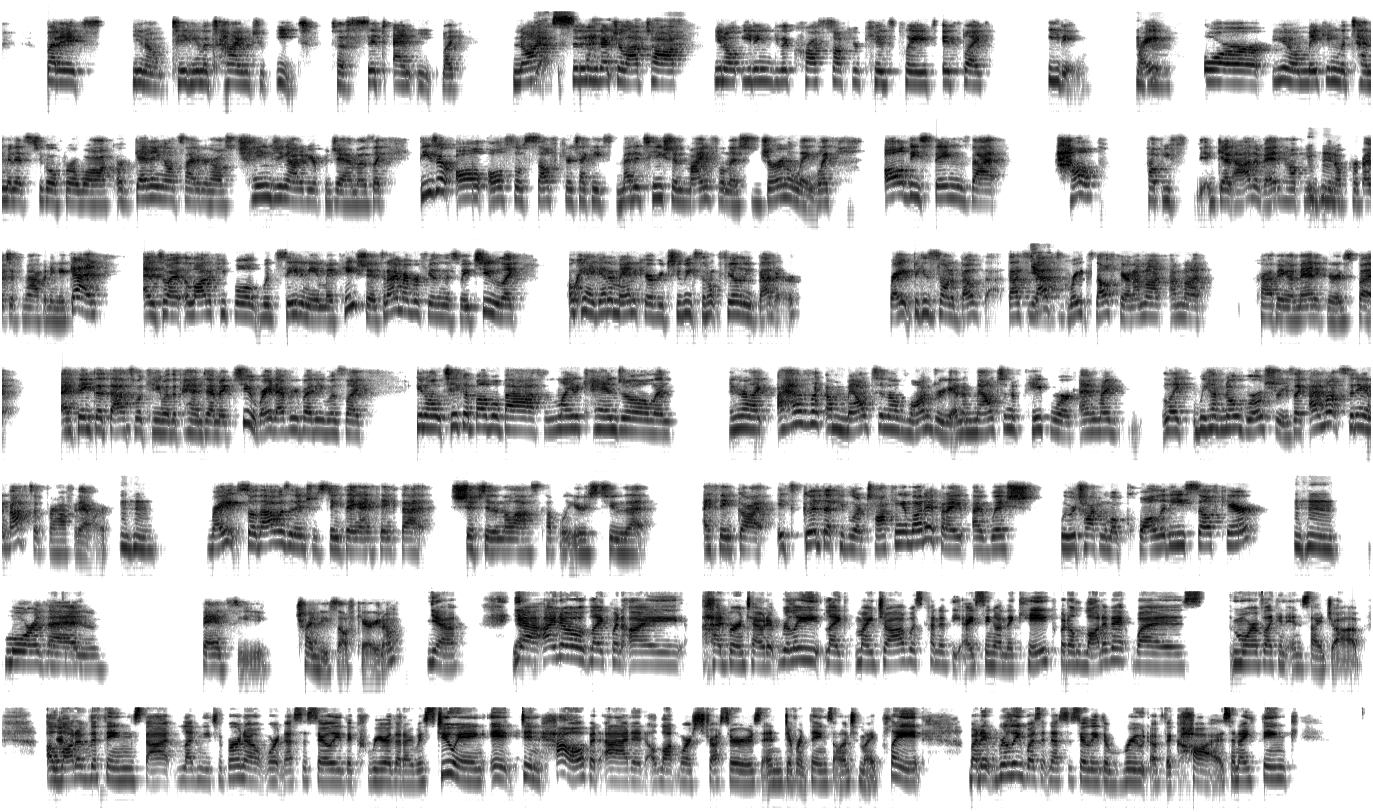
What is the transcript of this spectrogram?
but it's, you know, taking the time to eat, to sit and eat. Like not yes. sitting at your laptop, you know, eating the crusts off your kids' plates. It's like eating, right? Mm-hmm. Or, you know, making the 10 minutes to go for a walk or getting outside of your house, changing out of your pajamas. Like these are all also self care techniques, meditation, mindfulness, journaling, like all these things that help help you get out of it, and help you, mm-hmm. you know, prevent it from happening again. And so I, a lot of people would say to me and my patients, and I remember feeling this way too, like, okay, I get a manicure every two weeks. I don't feel any better. Right. Because it's not about that. That's yeah. that's great self-care. And I'm not, I'm not crapping on manicures, but I think that that's what came with the pandemic too, right? Everybody was like, you know, take a bubble bath and light a candle and and you're like, I have like a mountain of laundry and a mountain of paperwork and my like we have no groceries. Like I'm not sitting in a bathtub for half an hour. Mm-hmm. Right. So that was an interesting thing. I think that shifted in the last couple of years too, that I think got it's good that people are talking about it, but I, I wish we were talking about quality self-care mm-hmm. more than okay. fancy, trendy self-care, you know? Yeah. Yeah. Yeah. I know like when I had burnt out, it really like my job was kind of the icing on the cake, but a lot of it was more of like an inside job. A yeah. lot of the things that led me to burnout weren't necessarily the career that I was doing. It didn't help. It added a lot more stressors and different things onto my plate, but it really wasn't necessarily the root of the cause. And I think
